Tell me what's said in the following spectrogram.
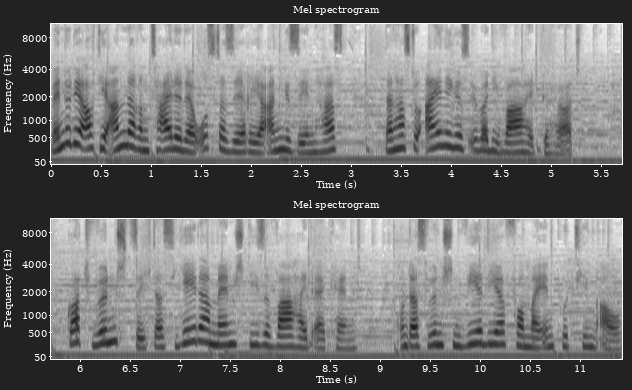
Wenn du dir auch die anderen Teile der Osterserie angesehen hast, dann hast du einiges über die Wahrheit gehört. Gott wünscht sich, dass jeder Mensch diese Wahrheit erkennt. Und das wünschen wir dir vom My Input Team auch.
